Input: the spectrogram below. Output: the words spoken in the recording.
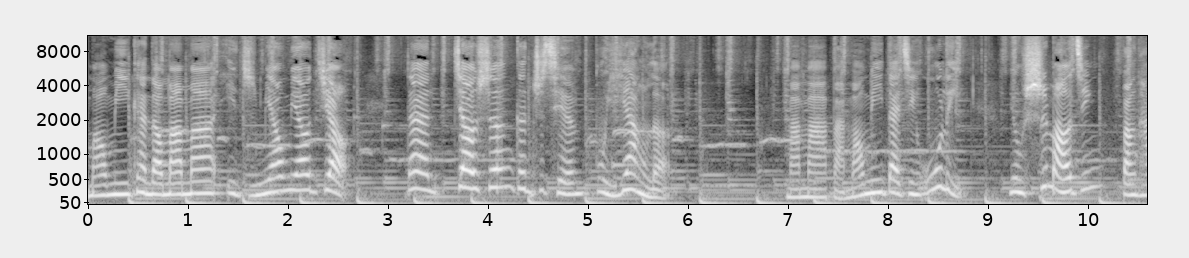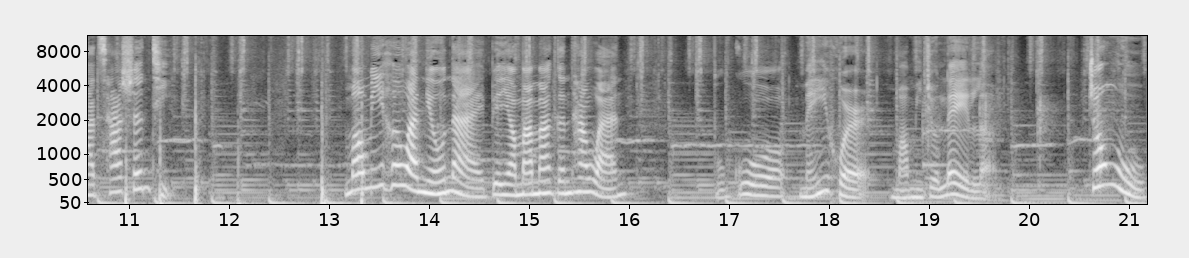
猫咪看到妈妈一直喵喵叫，但叫声跟之前不一样了。妈妈把猫咪带进屋里，用湿毛巾帮它擦身体。猫咪喝完牛奶，便要妈妈跟它玩。不过没一会儿，猫咪就累了。中午，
